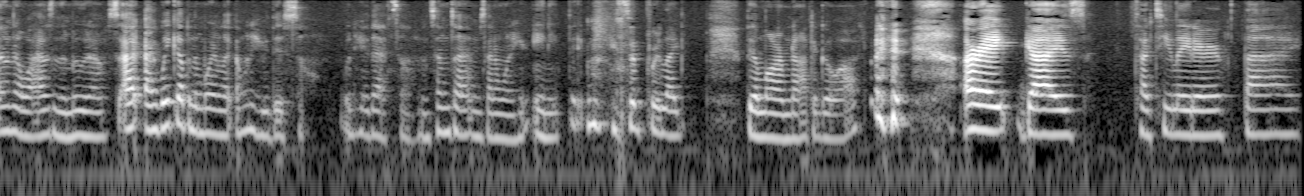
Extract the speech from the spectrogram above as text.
I don't know why I was in the mood. I, was, I, I wake up in the morning like, I want to hear this song. I want to hear that song. And sometimes I don't want to hear anything except for like the alarm not to go off. All right, guys. Talk to you later. Bye.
